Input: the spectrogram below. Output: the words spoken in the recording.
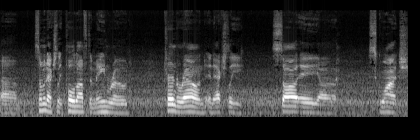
Um, someone actually pulled off the main road, turned around, and actually saw a uh, squatch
